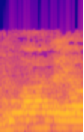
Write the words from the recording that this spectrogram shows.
भूवादयो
